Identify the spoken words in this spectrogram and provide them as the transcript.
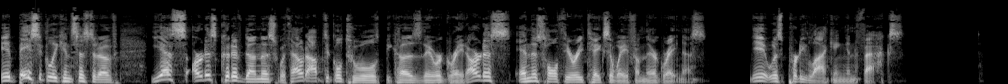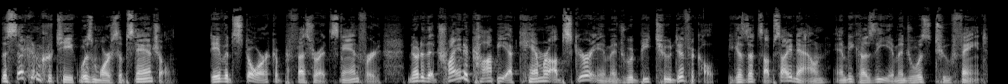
It basically consisted of, yes, artists could have done this without optical tools because they were great artists, and this whole theory takes away from their greatness. It was pretty lacking in facts. The second critique was more substantial. David Stork, a professor at Stanford, noted that trying to copy a camera obscura image would be too difficult because it's upside down and because the image was too faint.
